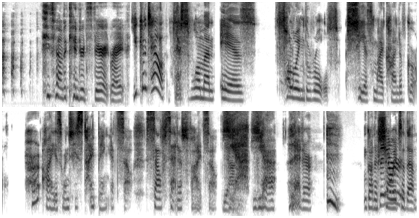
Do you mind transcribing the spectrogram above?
He's found a kindred spirit, right? you can tell this woman is following the rules. She is my kind of girl. Her eyes when she's typing, it's so self-satisfied. So Yeah. yeah, yeah, let her. Mm. I'm gonna They show are- it to them.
